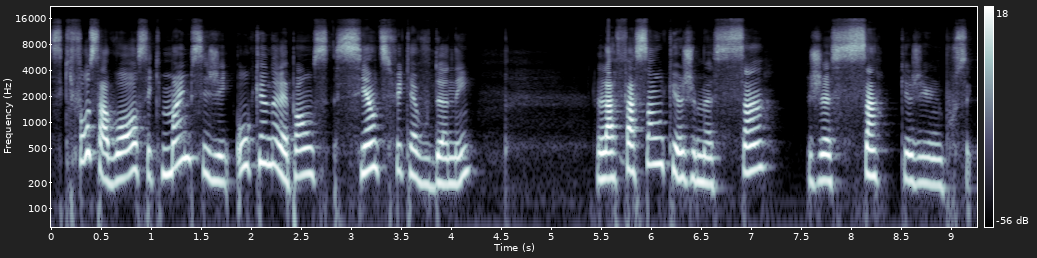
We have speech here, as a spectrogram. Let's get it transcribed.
Ce qu'il faut savoir, c'est que même si j'ai aucune réponse scientifique à vous donner, la façon que je me sens, je sens que j'ai eu une poussée.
